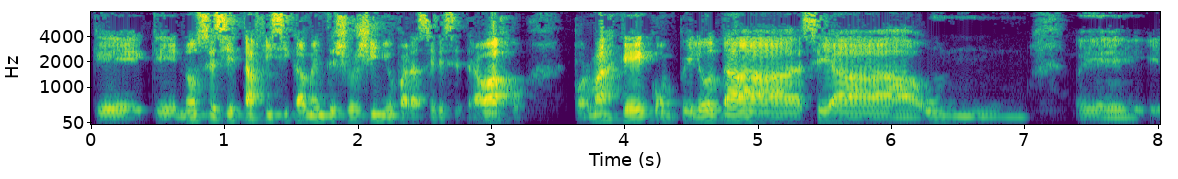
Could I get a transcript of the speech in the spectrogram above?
que, no sé si está físicamente Jorginho para hacer ese trabajo, por más que con pelota sea un eh,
